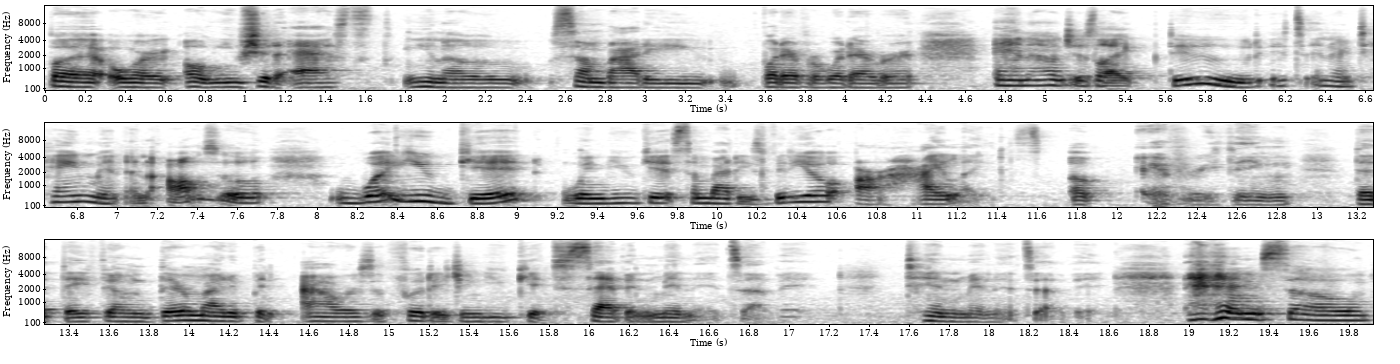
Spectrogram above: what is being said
But or oh you should ask you know somebody whatever whatever. And i'm just like dude it's entertainment. And also what you get when you get somebody's video are highlights of everything that they filmed. There might have been hours of footage and you get seven minutes of it 10 minutes of it. And so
